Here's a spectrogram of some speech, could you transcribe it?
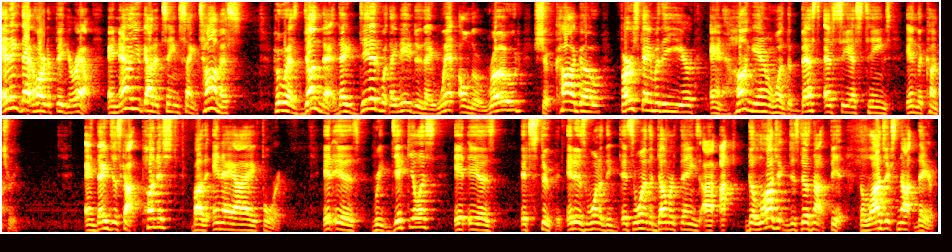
It ain't that hard to figure out. And now you got a team, St. Thomas, who has done that. They did what they needed to do. They went on the road, Chicago, first game of the year, and hung in with one of the best FCS teams in the country. And they just got punished by the NAIA for it. It is ridiculous. It is it's stupid. It is one of the it's one of the dumber things. I, I the logic just does not fit. The logic's not there.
